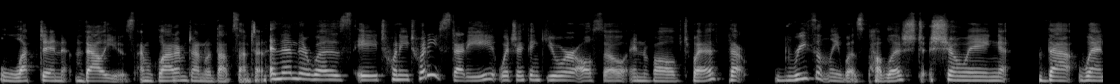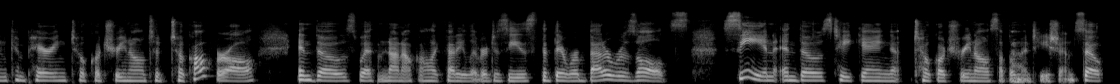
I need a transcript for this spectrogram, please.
leptin values. I'm glad I'm done with that sentence. And then there was a 2020 study, which I think you were also involved with, that recently was published showing that when comparing tocotrienol to tocopherol in those with non-alcoholic fatty liver disease that there were better results seen in those taking tocotrienol mm. supplementation so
